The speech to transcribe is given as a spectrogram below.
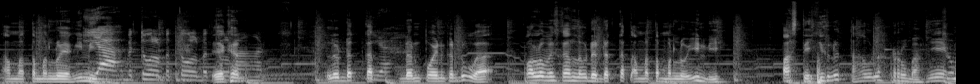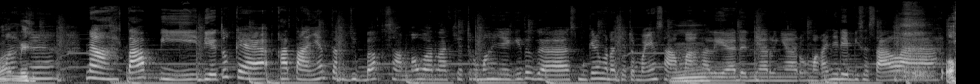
sama temen lu yang ini Iya, betul betul betul Ya kan? banget. lu dekat Iya. dan poin kedua kalau misalkan lu udah dekat sama temen lu ini pastinya lu tau lah rumahnya yang mana rumahnya. Nah, tapi dia tuh kayak katanya terjebak sama warna cat rumahnya gitu, guys. Mungkin warna cat rumahnya sama Hmm. kali ya dan nyaru-nyaru. Makanya dia bisa salah. oh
